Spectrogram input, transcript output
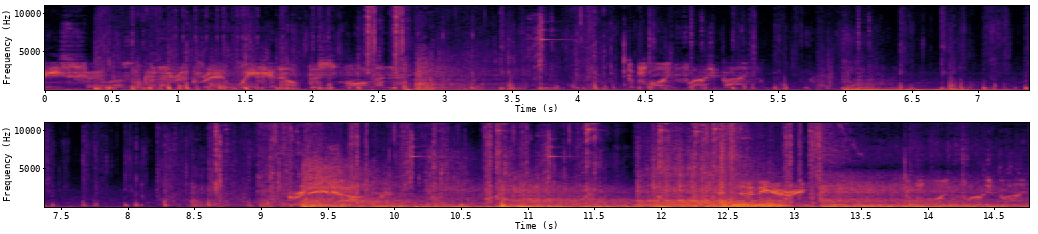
These fellas are gonna regret waking up this morning. Deploying flashbang. Grenade out. Incendiary. Deploying flashbang.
